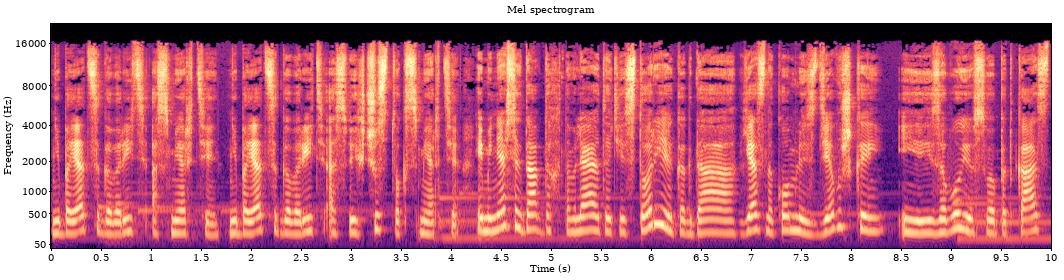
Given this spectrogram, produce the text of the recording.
не боятся говорить о смерти, не боятся говорить о своих чувствах к смерти. И меня всегда вдохновляют эти истории, когда я знакомлюсь с девушкой и зову ее в свой подкаст,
